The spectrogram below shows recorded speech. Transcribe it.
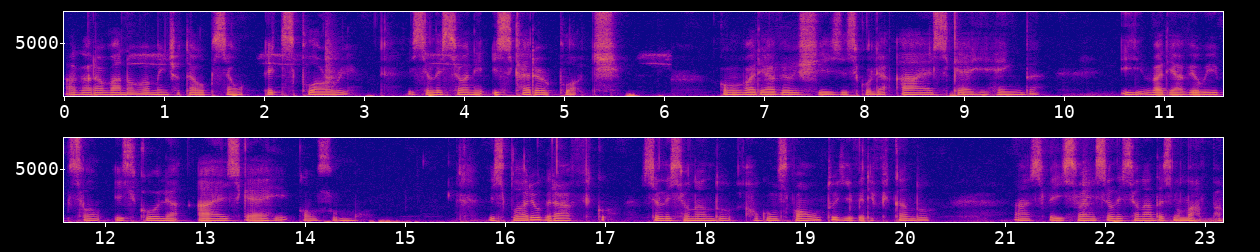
Agora vá novamente até a opção Explore e selecione Scatterplot. Como variável x, escolha ASQR renda e variável y, escolha ASQR consumo. Explore o gráfico, selecionando alguns pontos e verificando as feições selecionadas no mapa.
